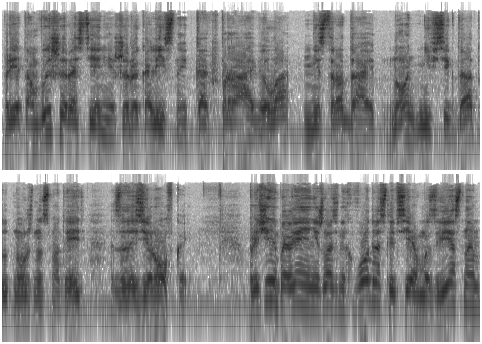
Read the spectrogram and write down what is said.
При этом высшие растения, широколистные, как правило, не страдают, но не всегда тут нужно смотреть за дозировкой. Причины появления нежелательных водорослей всем известны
